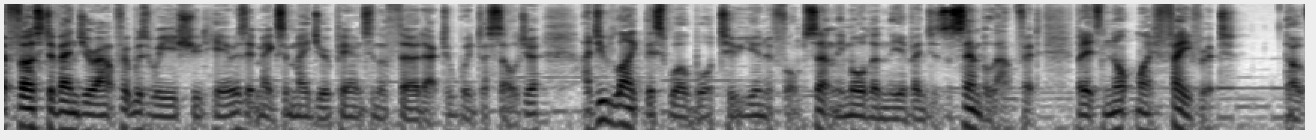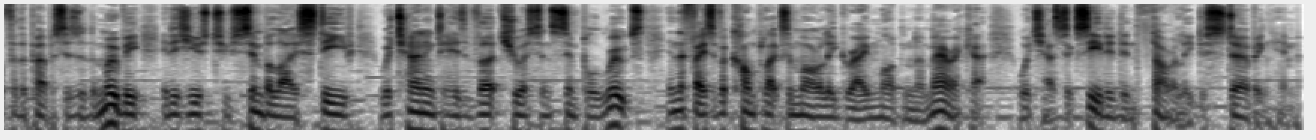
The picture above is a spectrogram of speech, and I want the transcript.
The first Avenger outfit was reissued here as it makes a major appearance in the third act of Winter Soldier. I do like this World War II uniform, certainly more than the Avengers Assemble outfit, but it's not my favourite though for the purposes of the movie, it is used to symbolize Steve returning to his virtuous and simple roots in the face of a complex and morally grey modern America, which has succeeded in thoroughly disturbing him.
